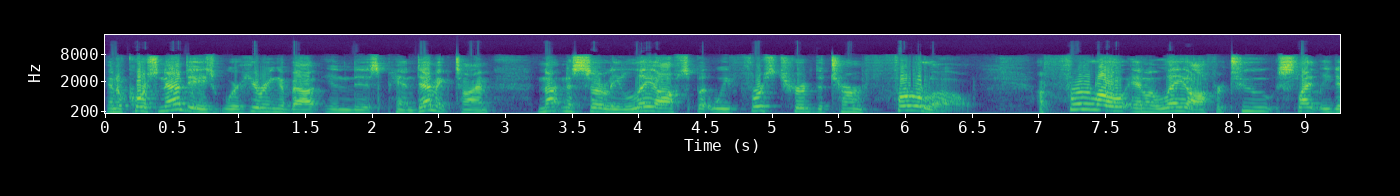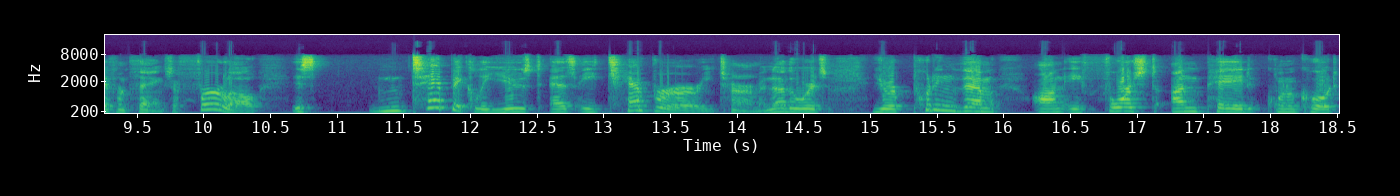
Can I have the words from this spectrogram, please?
And of course, nowadays we're hearing about in this pandemic time, not necessarily layoffs, but we first heard the term furlough. A furlough and a layoff are two slightly different things. A furlough is typically used as a temporary term. In other words, you're putting them on a forced, unpaid, quote unquote,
